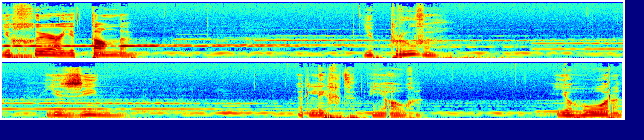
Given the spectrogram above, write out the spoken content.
Je geur, je tanden. Proeven. Je zien. Het licht in je ogen. Je horen.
